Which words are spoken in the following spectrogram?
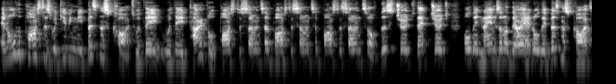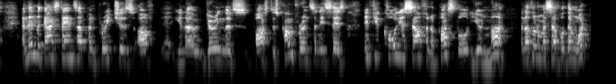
and all the pastors were giving me business cards with their with their title pastor so and so pastor so and so pastor so and so this church that church all their names on it. They had all their business cards. And then the guy stands up and preaches off you know during this pastors conference and he says if you call yourself an apostle you're not. And i thought to myself well then what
